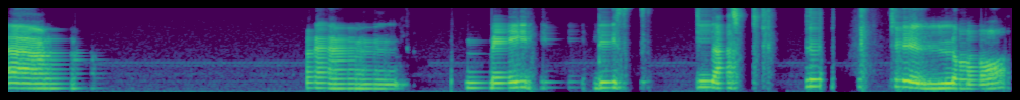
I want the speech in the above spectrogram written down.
um, um, made this law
